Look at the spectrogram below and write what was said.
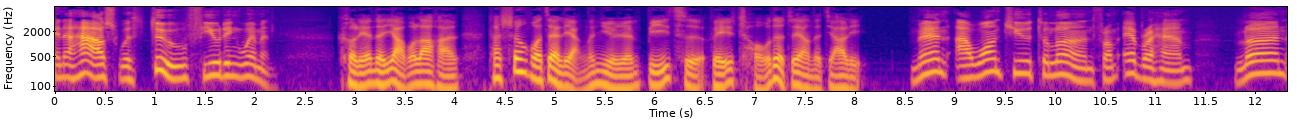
in a house with two feuding women. 可怜的亚伯拉罕，他生活在两个女人彼此为仇的这样的家里。 Men, I want you to learn from Abraham, learn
